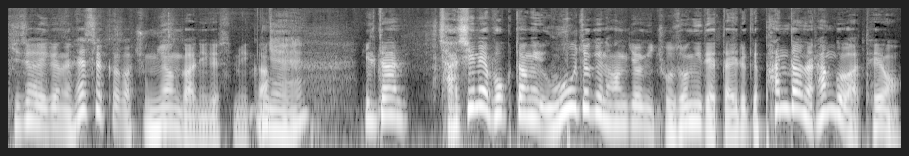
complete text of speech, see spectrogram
기자회견을 했을까가 중요한 거 아니겠습니까? 예. 일단 자신의 복당에 우호적인 환경이 조성이 됐다 이렇게 판단을 한 것 같아요.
